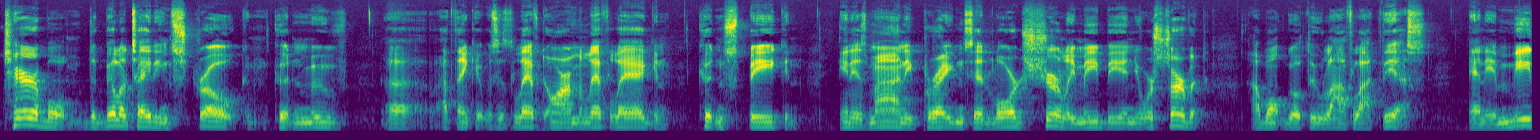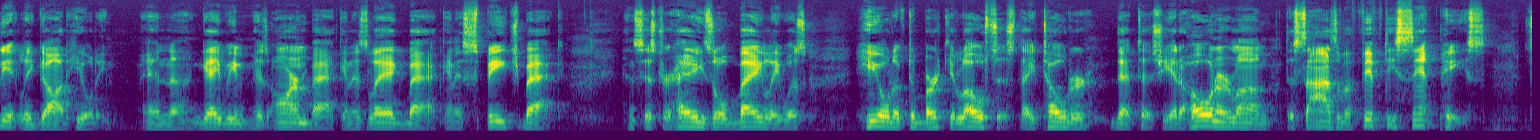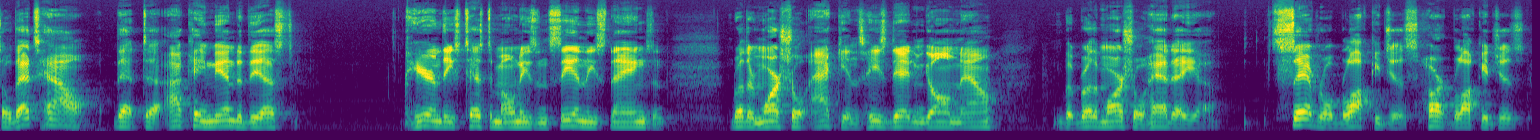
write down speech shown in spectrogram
terrible, debilitating stroke. Couldn't move. Uh, I think it was his left arm and left leg, and couldn't speak. And in his mind, he prayed and said, "Lord, surely me being your servant, I won't go through life like this." And immediately God healed him and uh, gave him his arm back and his leg back and his speech back. And Sister Hazel Bailey was healed of tuberculosis. They told her that uh, she had a hole in her lung the size of a 50 cent piece. So that's how that uh, I came into this, hearing these testimonies and seeing these things. And Brother Marshall Atkins, he's dead and gone now, but Brother Marshall had a uh, several blockages, heart blockages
